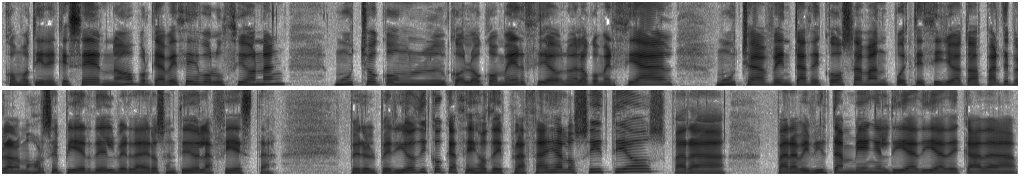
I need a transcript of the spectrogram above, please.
como tiene que ser, ¿no? Porque a veces evolucionan mucho con, lo comercio, lo comercial, muchas ventas de cosas van puestecillos a todas partes, pero a lo mejor se pierde el verdadero sentido de la fiesta. Pero el periódico que hacéis, os desplazáis a los sitios para para vivir también el día a día de cada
